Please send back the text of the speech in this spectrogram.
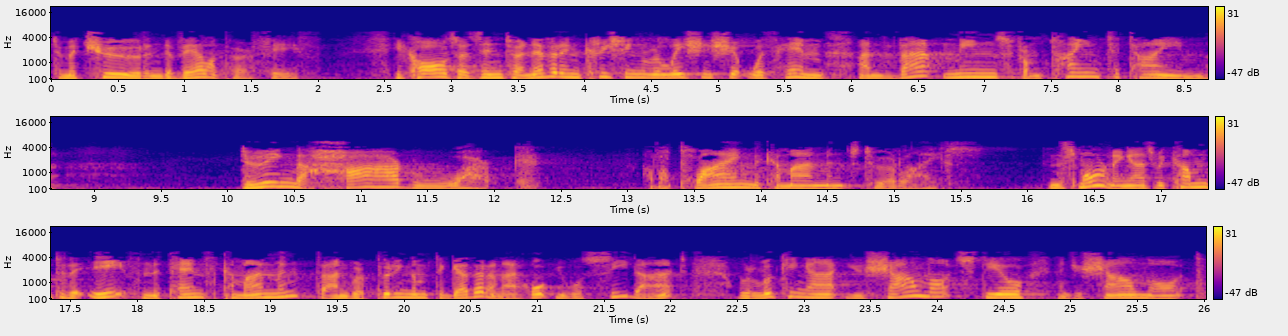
to mature and develop our faith. He calls us into an ever increasing relationship with Him, and that means from time to time doing the hard work of applying the commandments to our lives. And this morning, as we come to the eighth and the tenth commandment, and we're putting them together, and I hope you will see that, we're looking at, you shall not steal, and you shall not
